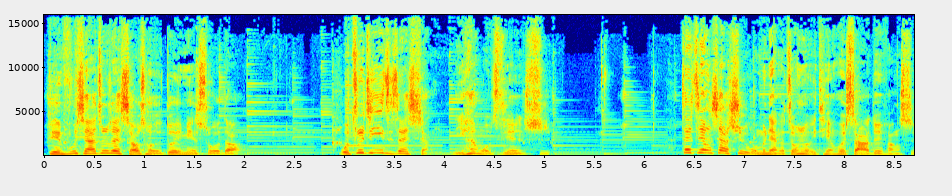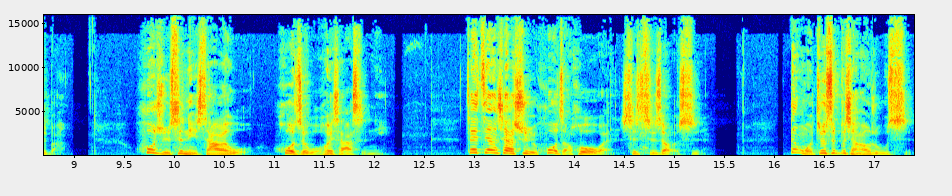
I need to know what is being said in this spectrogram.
蝙蝠侠坐在小丑的对面，说道：“我最近一直在想你和我之间的事。”再这样下去，我们两个总有一天会杀了对方，是吧？或许是你杀了我，或者我会杀死你。再这样下去，或早或晚是迟早的事。但我就是不想要如此，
